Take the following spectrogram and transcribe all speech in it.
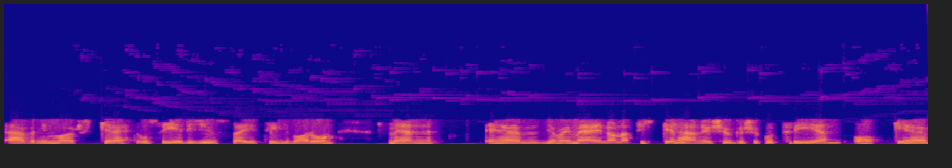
även i mörkret och se det ljusa i tillvaron. Men eh, jag var ju med i någon artikel här nu 2023 och eh,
